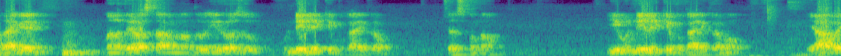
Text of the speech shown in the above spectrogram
అలాగే మన దేవస్థానం నందు ఈరోజు ఉండి లెక్కింపు కార్యక్రమం చేసుకున్నాం. ఈ ఉండి లెక్కింపు కార్యక్రమం యాభై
